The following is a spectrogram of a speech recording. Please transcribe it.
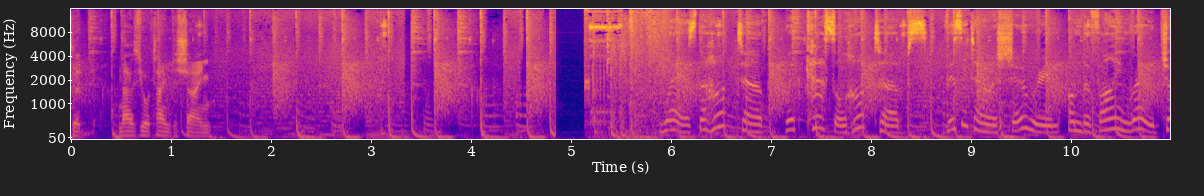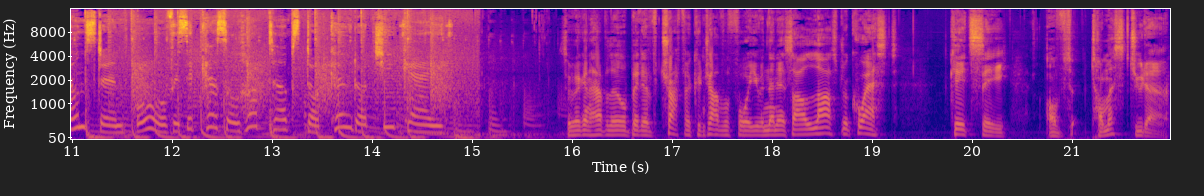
So now's your time to shine. Where's the hot tub with Castle Hot Tubs? Visit our showroom on the Vine Road, Johnston, or visit castlehottubs.co.uk. So we're going to have a little bit of traffic and travel for you, and then it's our last request, courtesy of Thomas Tudor.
